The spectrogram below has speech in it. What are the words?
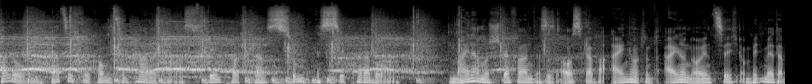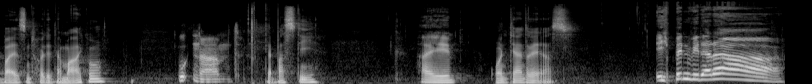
Hallo und herzlich willkommen zum Padercast, dem Podcast zum SC Paderborn. Mein Name ist Stefan, das ist Ausgabe 191 und mit mir dabei sind heute der Marco. Guten Abend. Der Basti. Hi. Und der Andreas. Ich bin wieder da.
